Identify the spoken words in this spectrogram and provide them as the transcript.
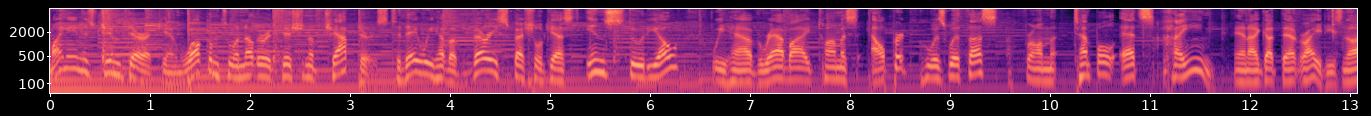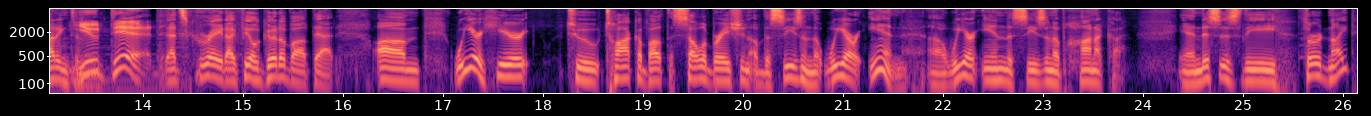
My name is Jim Derrick, and welcome to another edition of Chapters. Today we have a very special guest in studio. We have Rabbi Thomas Alpert, who is with us from Temple Etz Chaim. And I got that right. He's nodding to You me. You did. That's great. I feel good about that. Um, we are here to talk about the celebration of the season that we are in. Uh, we are in the season of Hanukkah. And this is the third night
